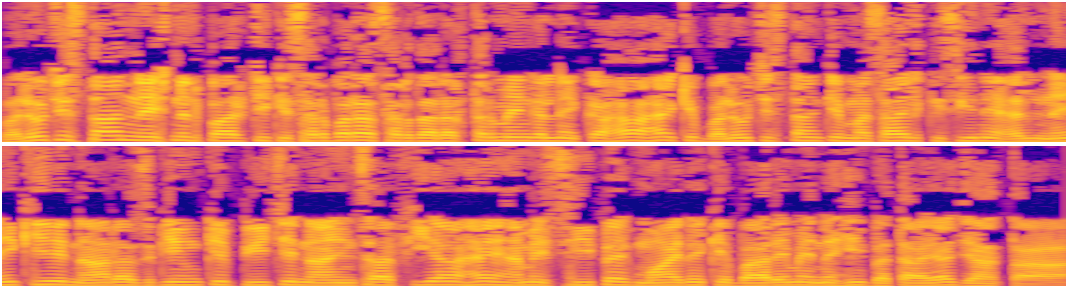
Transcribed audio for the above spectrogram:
بلوچستان نیشنل پارٹی کے سربراہ سردار اختر مینگل نے کہا ہے کہ بلوچستان کے مسائل کسی نے حل نہیں کیے ناراضگیوں کے پیچھے ناانصافیاں ہیں، ہمیں سی پیک معاہدے کے بارے میں نہیں بتایا جاتا۔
